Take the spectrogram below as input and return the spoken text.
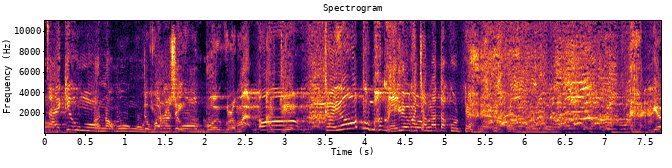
Saiki ungu. Ono ungu. Ya, kono sing ngombo iku lho mak. Oh, Adik Kayak apa mak? Eh, kacamata kuda ombo ya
